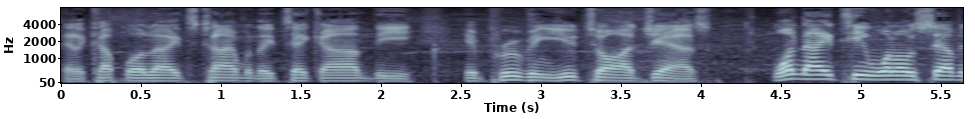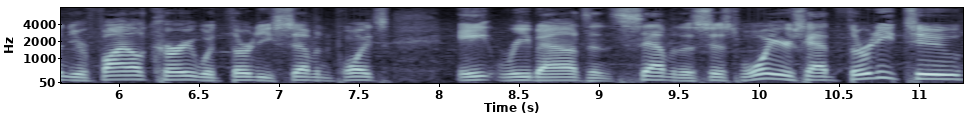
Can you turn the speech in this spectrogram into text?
in a couple of nights' time when they take on the improving Utah Jazz. 119 107, your final. Curry with 37 points, 8 rebounds, and 7 assists. Warriors had 32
